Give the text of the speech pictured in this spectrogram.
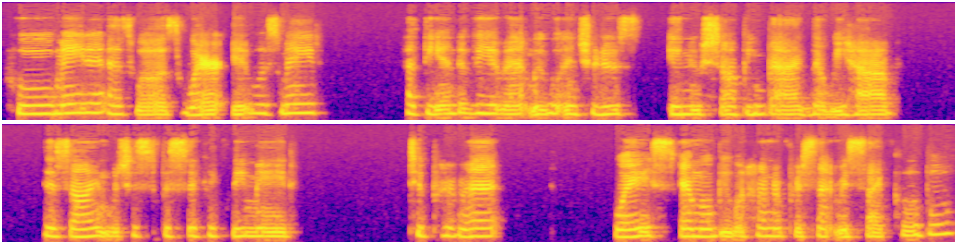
who made it, as well as where it was made. At the end of the event, we will introduce a new shopping bag that we have designed, which is specifically made to prevent waste and will be 100% recyclable.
